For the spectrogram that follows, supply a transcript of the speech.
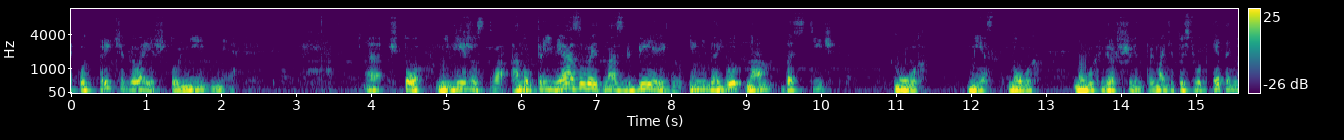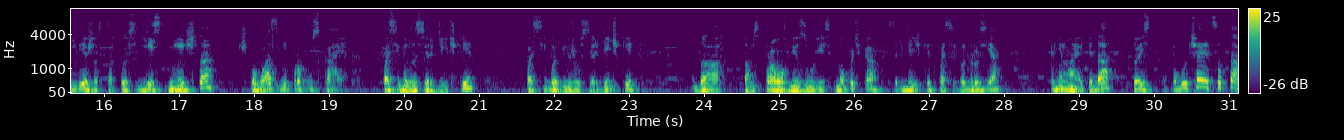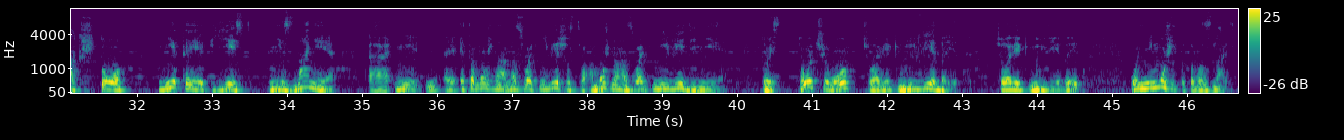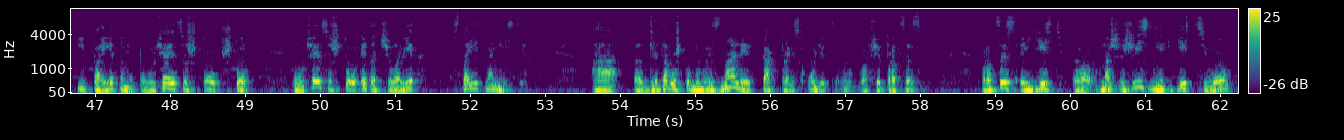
Так вот, притча говорит, что, не, не, э, что невежество, оно привязывает нас к берегу и не дает нам достичь новых мест, новых, новых вершин, понимаете? То есть вот это невежество, то есть есть нечто, что вас не пропускает. Спасибо за сердечки, спасибо, вижу сердечки. Да, там справа внизу есть кнопочка, сердечки, спасибо, друзья. Понимаете, да? То есть получается так, что некое есть незнание, э, не, это можно назвать невежество, а можно назвать неведение. То есть то, чего человек не ведает. Человек не ведает, он не может этого знать. И поэтому получается, что что? Получается, что этот человек стоит на месте. А э, для того, чтобы вы знали, как происходит вообще процесс, процесс есть э, в нашей жизни есть всего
